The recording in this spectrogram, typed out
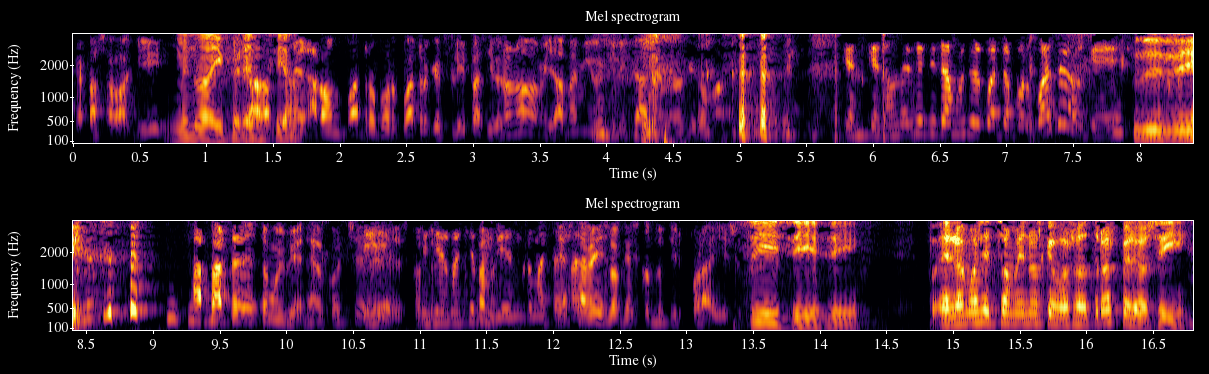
¿qué ha pasado aquí? Menuda diferencia. Me daba un 4x4 que flipas. Y yo, no, no, dame mi utilitario, no quiero más. que es que no necesitamos el 4x4 o qué. Sí, sí. Aparte de esto, muy bien, ¿eh? El coche Sí, es sí, conducir- el coche muy bueno, bien, bromas Ya sabéis lo que es conducir por ahí. Sí, sí, sí. Eh, Lo hemos hecho menos que vosotros, pero sí.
